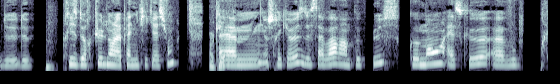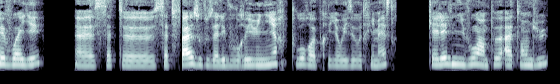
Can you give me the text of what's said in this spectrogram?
de, prise de recul dans la planification. Euh, je serais curieuse de savoir un peu plus comment est-ce que vous prévoyez cette, cette phase où vous allez vous réunir pour prioriser au trimestre. Quel est le niveau un peu attendu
